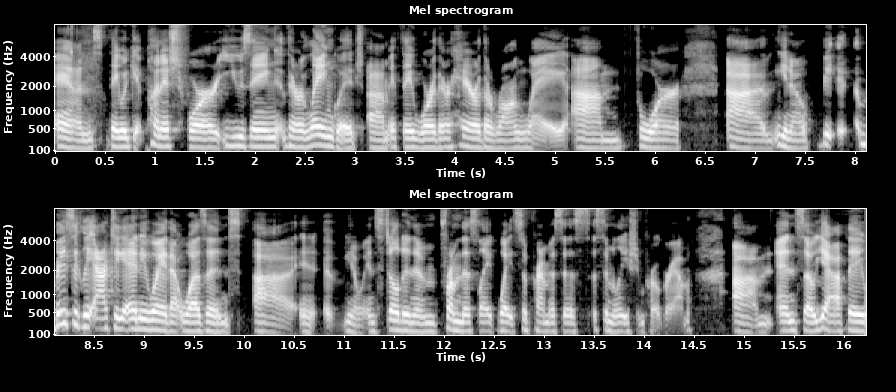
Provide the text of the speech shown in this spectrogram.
and they would get punished for using their language um, if they wore their hair the wrong way um, for uh, you know be, basically acting any way that wasn't uh, in, you know instilled in them from this like white supremacist assimilation program um, and so yeah if they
